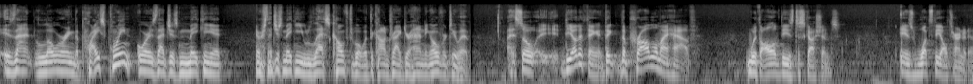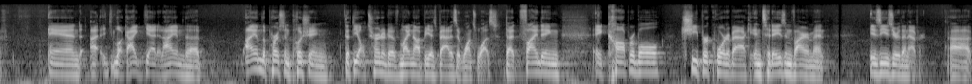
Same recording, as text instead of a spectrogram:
is that lowering the price point, or is that just making it, or is that just making you less comfortable with the contract you're handing over to him? So the other thing, the, the problem I have with all of these discussions is what's the alternative? And I, look, I get it. I am the I am the person pushing that the alternative might not be as bad as it once was. That finding a comparable, cheaper quarterback in today's environment is easier than ever. Uh,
